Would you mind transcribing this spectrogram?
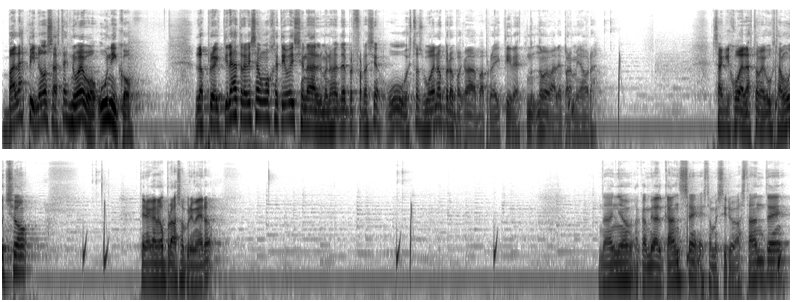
Bala espinosa, este es nuevo, único. Los proyectiles atraviesan un objetivo adicional Menos de perforación. Uh, esto es bueno, pero para, para proyectiles no, me vale para mí ahora. Sanguijuela, esto me gusta mucho. Tenía que haber comprado eso primero. Daño, ha cambiado alcance Esto me sirve bastante.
